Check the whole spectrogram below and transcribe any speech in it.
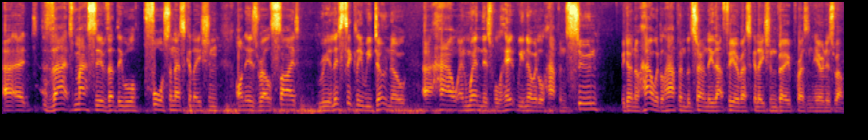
uh, that massive that they will force an escalation on Israel's side. Realistically, we don't know uh, how and when this will hit. We know it'll happen soon. We don't know how it'll happen, but certainly that fear of escalation very present here in Israel.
